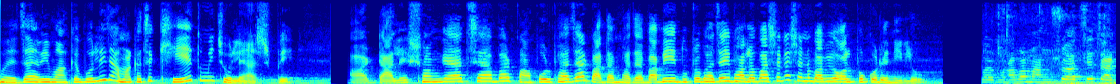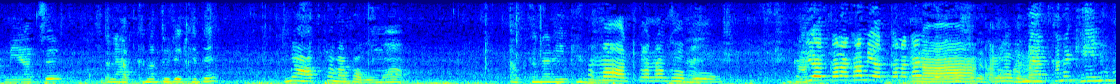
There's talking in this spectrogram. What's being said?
হয়ে যায়। আমি মাকে বলি যে আমার কাছে খেয়ে তুমি চলে আসবে। আর ডালের সঙ্গে আছে আবার পাঁপড় ভাজা আর বাদাম ভাজা। বাবি এই দুটো ভাজাই ভালোবাসে না সেন বাবি অল্প করে নিল। আবার মাংস আছে চাটনি আছে। তাহলে হাতখানা তুই রেখে দে। আমি আধখানা খাব মা। হাতখানা রেখে দে। মা আটকানা খাব। তুই আধখানা খা আমি আধখানা খাই না, আমি আমি হাতখানা খেয়ে নেব।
